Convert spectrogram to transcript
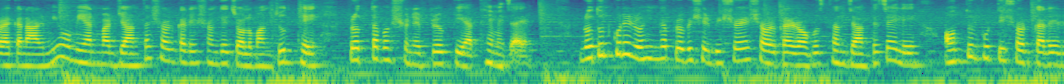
আরাকান আর্মি ও মিয়ানমার জান্তা সরকারের সঙ্গে চলমান যুদ্ধে প্রত্যাবাসনের প্রক্রিয়া থেমে যায়। নতুন করে রোহিঙ্গা প্রবেশের বিষয়ে সরকারের অবস্থান জানতে চাইলে অন্তর্বর্তী সরকারের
